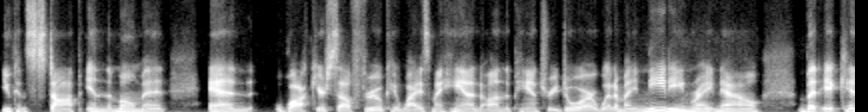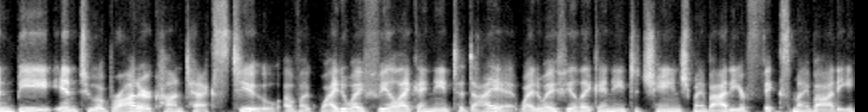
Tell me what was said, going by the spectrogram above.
you can stop in the moment and walk yourself through okay why is my hand on the pantry door? What am i needing right now? But it can be into a broader context too of like why do i feel like i need to diet? Why do i feel like i need to change my body or fix my body?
